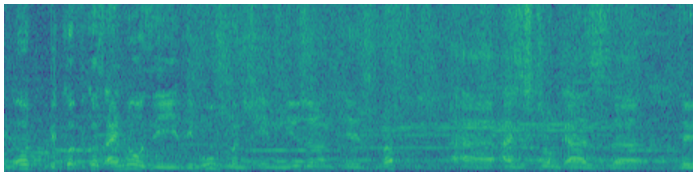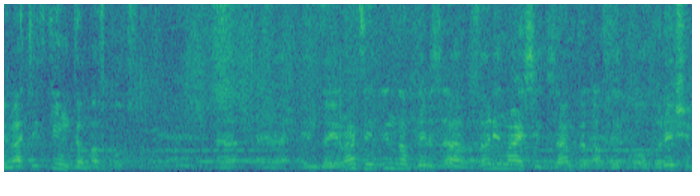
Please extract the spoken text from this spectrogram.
In order, because, because I know the, the movement in New Zealand is not uh, as strong as uh, the United Kingdom, of course. In the United Kingdom, there is a very nice example of the cooperation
